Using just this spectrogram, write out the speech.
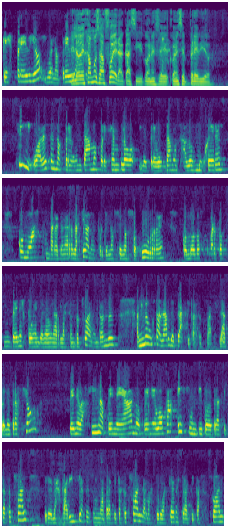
que es previo y bueno, previo... Y lo dejamos afuera casi con ese, con ese previo. O a veces nos preguntamos, por ejemplo, le preguntamos a dos mujeres cómo hacen para tener relaciones, porque no se nos ocurre cómo dos cuerpos sin penes pueden tener una relación sexual. Entonces, a mí me gusta hablar de prácticas sexuales. La penetración, pene vagina, pene ano, pene boca, es un tipo de práctica sexual, pero las caricias es una práctica sexual, la masturbación es práctica sexual,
